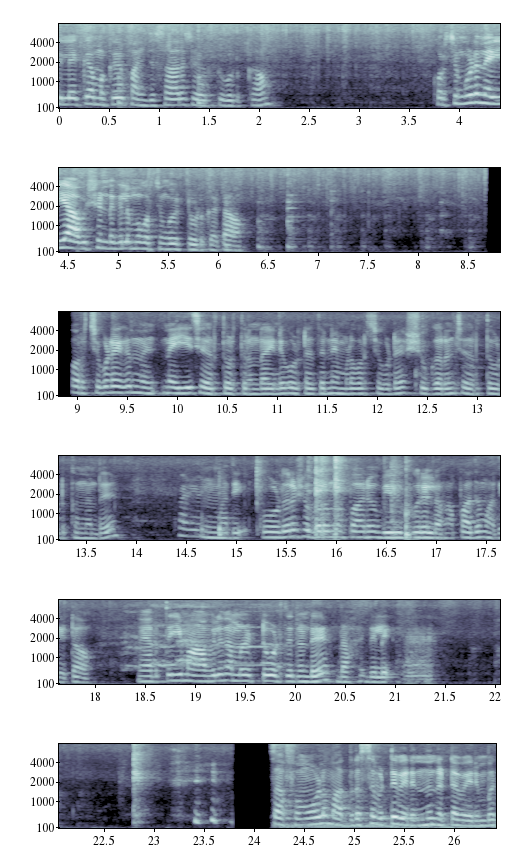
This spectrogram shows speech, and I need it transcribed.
ഇതിലേക്ക് നമുക്ക് പഞ്ചസാര ചേർത്ത് കൊടുക്കാം. കുറച്ചും കൂടി നെയ്യ് ആവശ്യമുണ്ടെങ്കിൽ നമ്മൾ കുറച്ചും കൂടി ഇട്ട് കൊടുക്കാം കേട്ടോ. കുറച്ചുകൂടെ നെയ്യ് ചേർത്ത് കൊടുത്തിട്ടുണ്ട്. അതിന്റെ കൂട്ടത്തിൽ തന്നെ നമ്മൾ കുറച്ചുകൂടെ ഷുഗറും ചേർത്ത് കൊടുക്കുന്നുണ്ട്. മതി. കൂടുതൽ ഷുഗറൊന്നും ഇപ്പോൾ ആരും ഉപയോഗിക്കൂലല്ലോ. അപ്പോൾ അത് മതി കേട്ടോ. നേരത്തെ ഈ മാവിൽ നമ്മൾ ഇട്ട് കൊടുത്തിട്ടുണ്ട്. ഇതാ ഇതിൽ സഫമോൾ മദ്രസ വിട്ട് വരുന്നുണ്ട് കേട്ടോ. വരുമ്പോൾ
